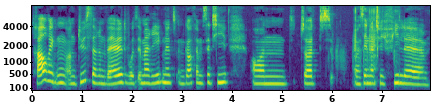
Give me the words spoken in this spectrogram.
traurigen und düsteren Welt, wo es immer regnet in Gotham City und dort passieren natürlich viele,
